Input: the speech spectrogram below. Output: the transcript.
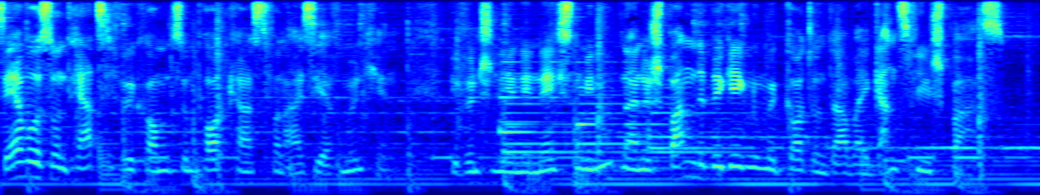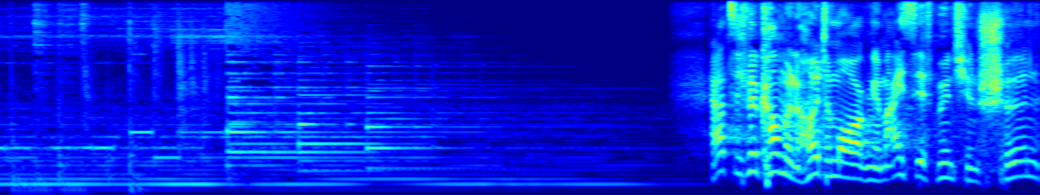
Servus und herzlich willkommen zum Podcast von ICF München. Wir wünschen dir in den nächsten Minuten eine spannende Begegnung mit Gott und dabei ganz viel Spaß. Herzlich willkommen heute Morgen im ICF München. Schön,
